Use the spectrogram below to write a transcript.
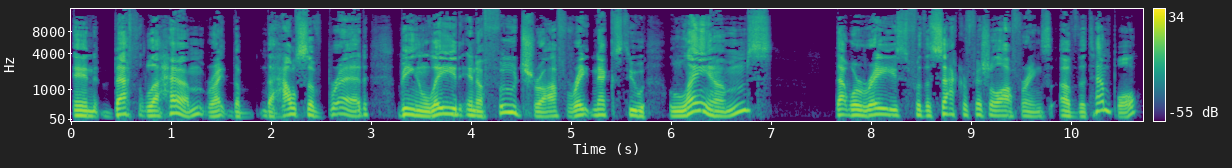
in Bethlehem, right? The, the house of bread being laid in a food trough right next to lambs that were raised for the sacrificial offerings of the temple.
